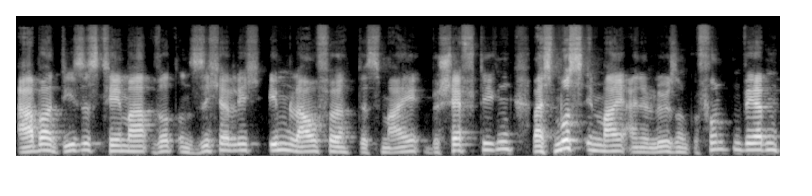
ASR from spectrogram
Aber dieses Thema wird uns sicherlich im Laufe des Mai beschäftigen, weil es muss im Mai eine Lösung gefunden werden.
